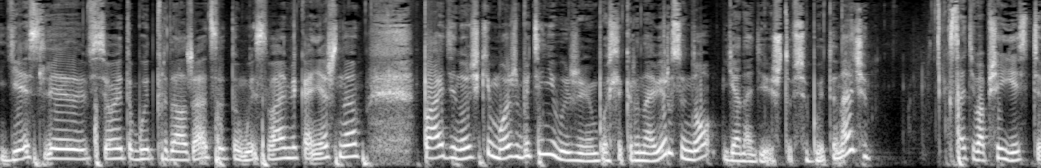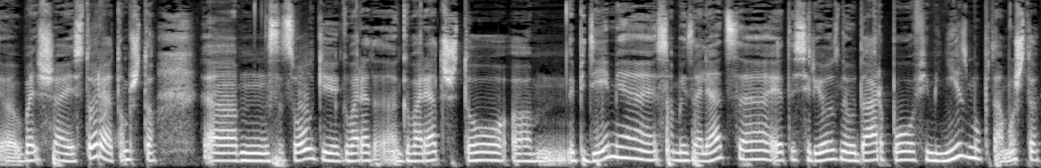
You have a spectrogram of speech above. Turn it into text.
Если все это будет продолжаться, то мы с вами, конечно, поодиночке, может быть, и не выживем после коронавируса, но я надеюсь, что все будет иначе. Кстати, вообще есть э, большая история о том, что э, социологи говорят, говорят, что э, эпидемия, самоизоляция — это серьезный удар по феминизму, потому что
